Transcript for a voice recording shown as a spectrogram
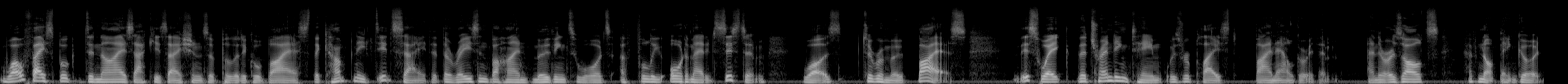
While Facebook denies accusations of political bias, the company did say that the reason behind moving towards a fully automated system was to remove bias. This week, the trending team was replaced by an algorithm, and the results have not been good.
